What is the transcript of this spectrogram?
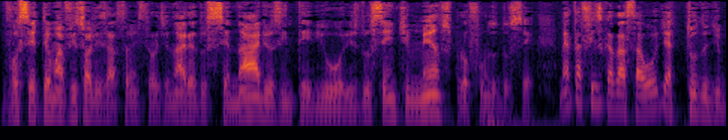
você tem uma visualização extraordinária dos cenários interiores, dos sentimentos profundos do ser. Metafísica da saúde é tudo de.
